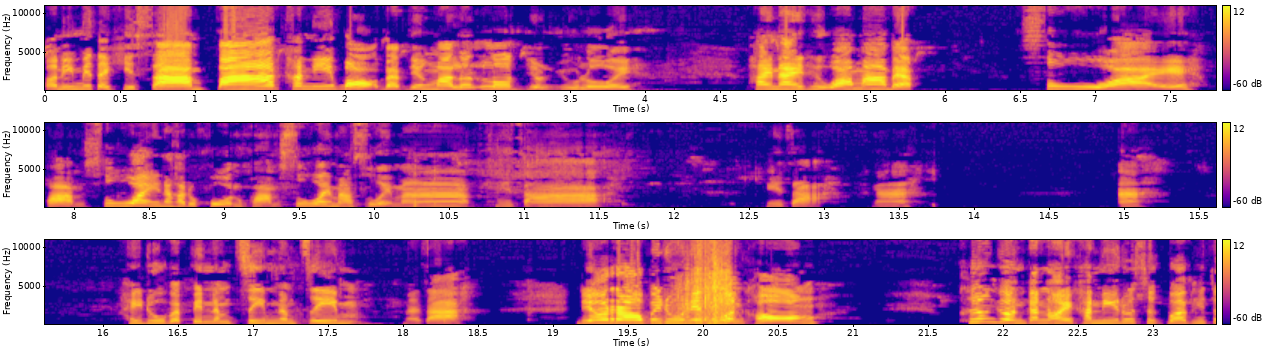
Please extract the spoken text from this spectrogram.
ตอนนี้มีแต่ขีดสามปาร์ตคันนี้เบาะแบบยังมาเลิศเลิศอยู่อยู่เลย ภายในถือว่ามาแบบสวยขวามสวยนะคะ ทุกคนขวามสวยมาสวยมาก นี่จ้านี่จ้ะนะอะให้ดูแบบเป็นน้ำจิ้มน้ำจิ้มนะจ๊ะเดี๋ยวเราไปดูในส่วนของเครื่องยนต์กันหน่อยคันนี้รู้สึกว่าพี่โจ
